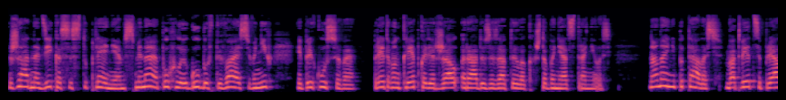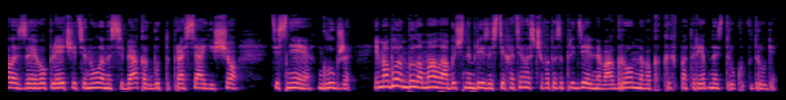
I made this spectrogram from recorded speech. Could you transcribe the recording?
жадно, дико, с иступлением, сминая пухлые губы, впиваясь в них и прикусывая. При этом он крепко держал Раду за затылок, чтобы не отстранилась. Но она и не пыталась, в ответ цеплялась за его плечи, тянула на себя, как будто прося еще, теснее, глубже. Им обоим было мало обычной близости, хотелось чего-то запредельного, огромного, как их потребность друг в друге.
